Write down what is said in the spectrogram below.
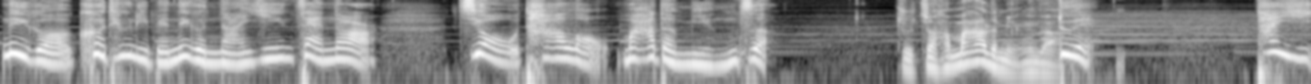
那个客厅里边那个男音在那儿叫他老妈的名字，就叫他妈的名字。对。他一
